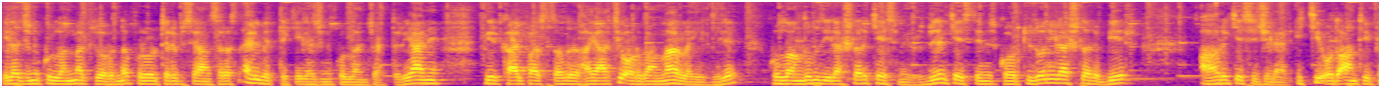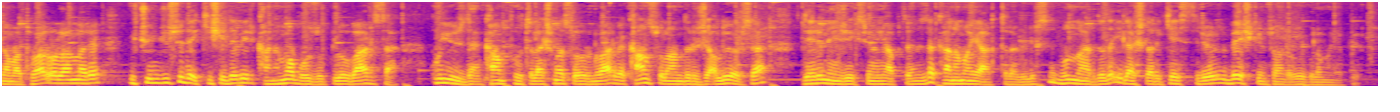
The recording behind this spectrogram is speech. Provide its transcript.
ilacını kullanmak zorunda. Proloterapi seansı sırasında elbette ki ilacını kullanacaktır. Yani bir kalp hastalığı, hayati organlarla ilgili kullandığımız ilaçları kesmiyoruz. Bizim kestiğimiz kortizon ilaçları bir, ağrı kesiciler. iki o da antiinflamatuar olanları. Üçüncüsü de kişide bir kanama bozukluğu varsa, o yüzden kan pıhtılaşma sorunu var ve kan sulandırıcı alıyorsa derin enjeksiyon yaptığınızda kanamayı arttırabilirsiniz. Bunlarda da ilaçları kestiriyoruz. 5 gün sonra uygulama yapıyoruz.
